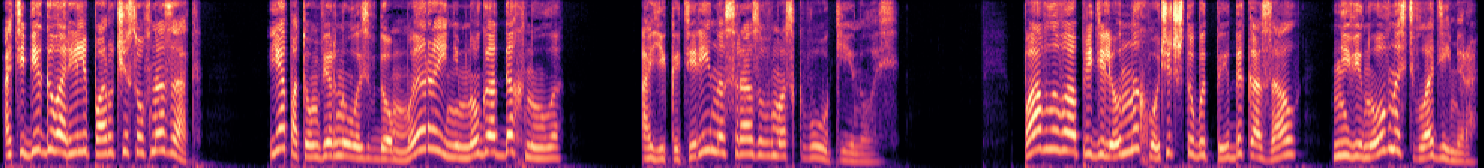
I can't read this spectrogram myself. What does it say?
А тебе говорили пару часов назад. Я потом вернулась в дом мэра и немного отдохнула. А Екатерина сразу в Москву кинулась. Павлова определенно хочет, чтобы ты доказал невиновность Владимира.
